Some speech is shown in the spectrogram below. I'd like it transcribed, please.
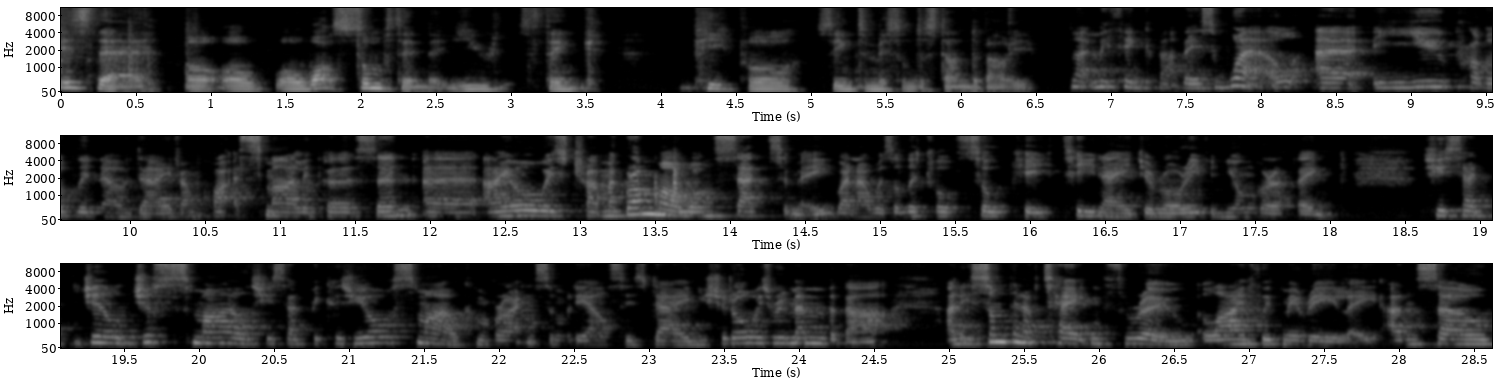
is there or or, or what's something that you think people seem to misunderstand about you? Let me think about this. Well, uh, you probably know, Dave, I'm quite a smiley person. Uh, I always try. My grandma once said to me when I was a little sulky teenager or even younger, I think, she said, Jill, just smile. She said, because your smile can brighten somebody else's day. And you should always remember that. And it's something I've taken through life with me, really. And so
